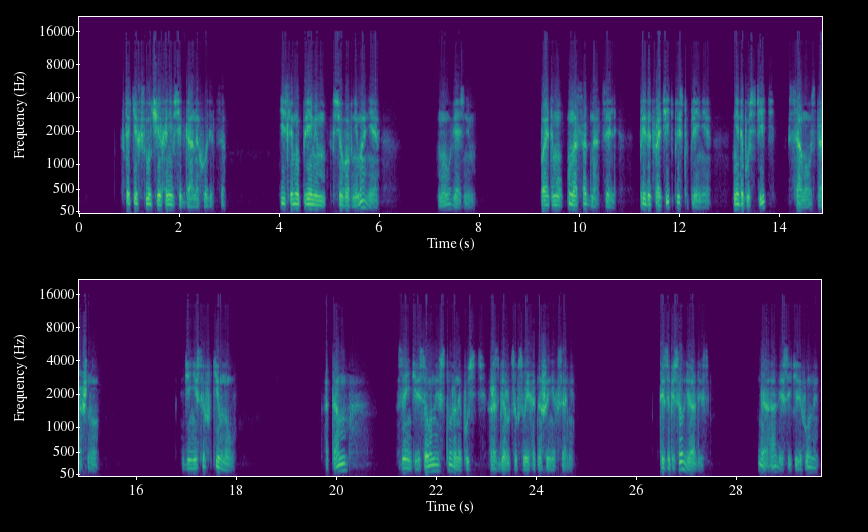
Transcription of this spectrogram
В таких случаях они всегда находятся. Если мы примем все во внимание, мы увязнем. Поэтому у нас одна цель — предотвратить преступление, не допустить самого страшного. Денисов кивнул. А там Заинтересованные стороны пусть разберутся в своих отношениях сами. Ты записал я адрес? Да, адрес и телефоны.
